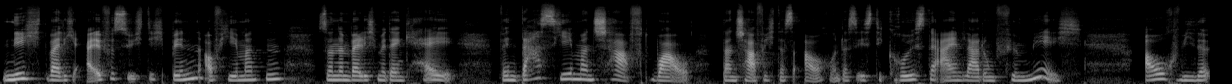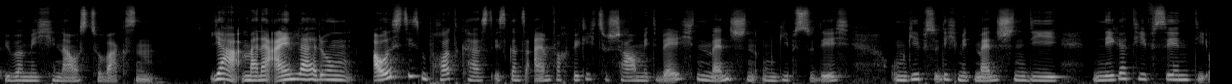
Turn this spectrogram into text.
Nicht, weil ich eifersüchtig bin auf jemanden, sondern weil ich mir denke, hey, wenn das jemand schafft, wow, dann schaffe ich das auch. Und das ist die größte Einladung für mich, auch wieder über mich hinauszuwachsen. Ja, meine Einladung aus diesem Podcast ist ganz einfach wirklich zu schauen, mit welchen Menschen umgibst du dich umgibst du dich mit Menschen, die negativ sind, die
